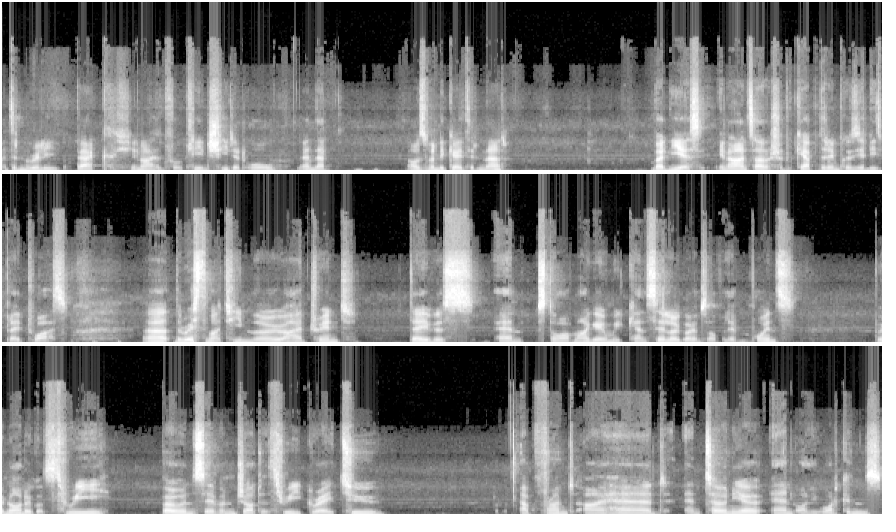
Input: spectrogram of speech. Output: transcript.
I didn't really back United for a clean sheet at all, and that I was vindicated in that. But yes, in hindsight, I should have captained him because he at least played twice. Uh, the rest of my team, though, I had Trent, Davies, and star of my game week, Cancelo, got himself 11 points. Bernardo got three, Bowen seven, Jota three, Gray two. Up front, I had Antonio and Ollie Watkins,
